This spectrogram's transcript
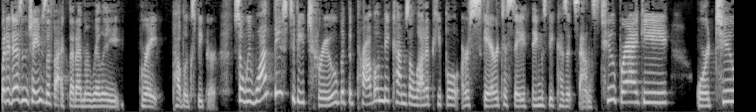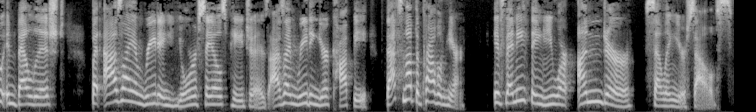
But it doesn't change the fact that I'm a really great public speaker. So we want these to be true, but the problem becomes a lot of people are scared to say things because it sounds too braggy or too embellished but as I am reading your sales pages, as I'm reading your copy, that's not the problem here. If anything, you are underselling yourselves.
